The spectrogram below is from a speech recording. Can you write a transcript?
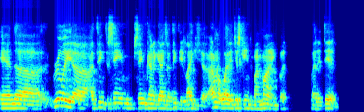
and uh, really, uh, I think the same same kind of guys. I think they like each other. I don't know why they just came to my mind, but but it did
